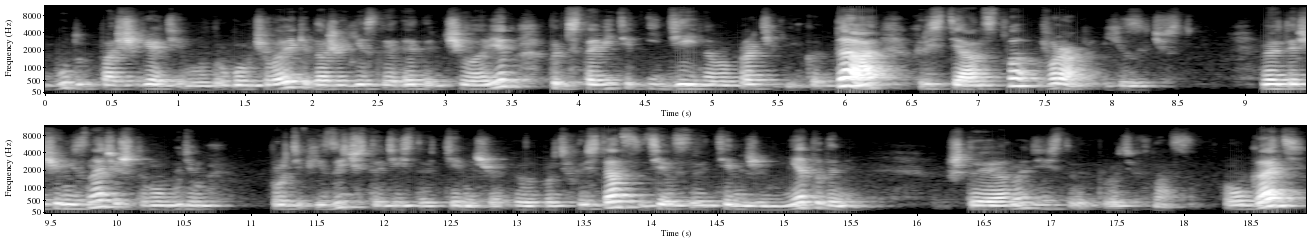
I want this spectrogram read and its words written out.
будут поощрять его в другом человеке, даже если этот человек представитель идейного противника. Да, христианство враг язычества но это еще не значит, что мы будем против язычества действовать теми же, э, против христианства действовать теми же методами, что и оно действует против нас. Лгать,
